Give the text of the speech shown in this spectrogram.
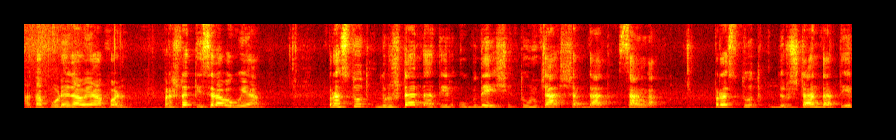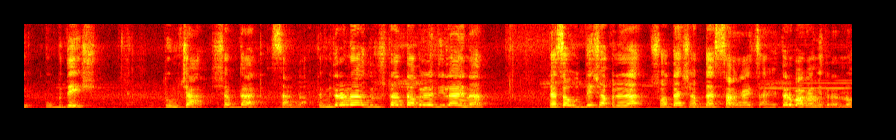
आता पुढे जाऊया आपण. प्रश्न तिसरा बघूया. प्रस्तुत दृष्टांतातील उपदेश तुमच्या शब्दात सांगा. प्रस्तुत दृष्टांतातील उपदेश तुमच्या शब्दात सांगा. तर मित्रांनो हा दृष्टांत आपल्याला दिला आहे ना त्याचा उद्देश आपल्याला स्वतः शब्दात सांगायचा आहे. तर बघा मित्रांनो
